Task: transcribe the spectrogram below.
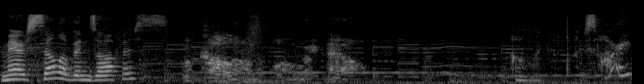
Mayor Sullivan's office. We'll call her on the phone right now. Oh my god. I'm sorry.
